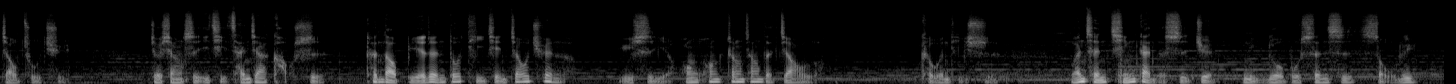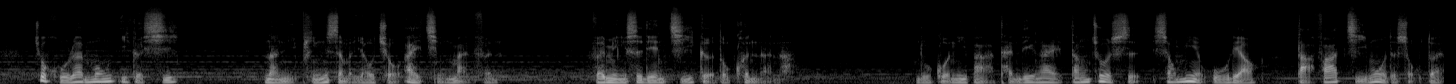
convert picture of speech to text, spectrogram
交出去，就像是一起参加考试，看到别人都提前交卷了，于是也慌慌张张的交了。可问题是，完成情感的试卷，你若不深思熟虑，就胡乱蒙一个西，那你凭什么要求爱情满分？分明是连及格都困难啊！如果你把谈恋爱当作是消灭无聊，打发寂寞的手段，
